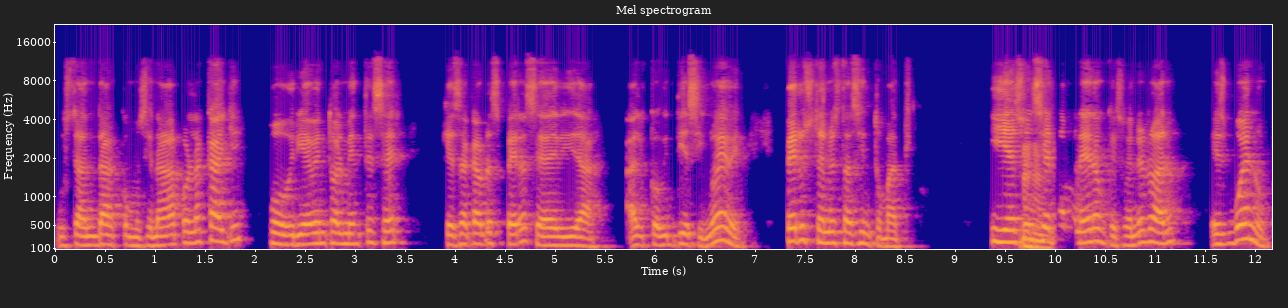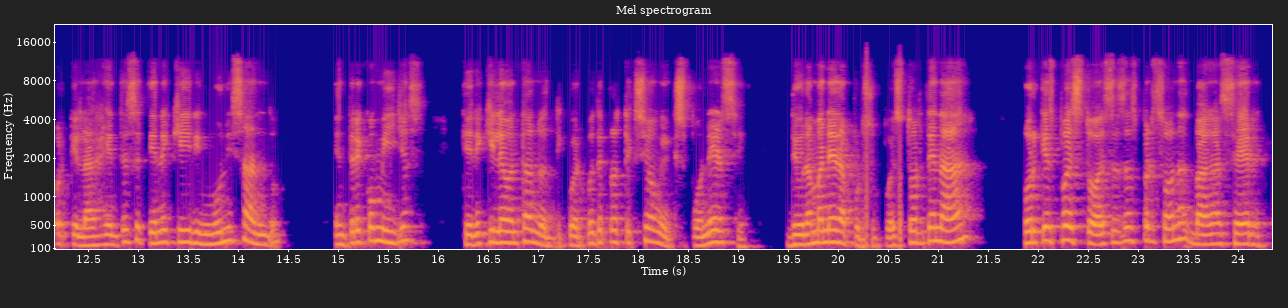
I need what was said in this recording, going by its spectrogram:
usted anda como si nada por la calle, podría eventualmente ser que esa carraspera sea debida al COVID-19, pero usted no está sintomático. Y eso, en cierta manera, aunque suene raro, es bueno porque la gente se tiene que ir inmunizando, entre comillas, tiene que ir levantando anticuerpos de protección, exponerse de una manera, por supuesto, ordenada, porque después todas esas personas van a ser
